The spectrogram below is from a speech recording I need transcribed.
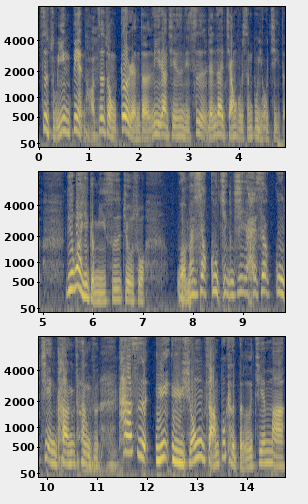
自主应变哈。这种个人的力量，其实你是人在江湖身不由己的。另外一个迷思就是说，我们是要顾经济，还是要顾健康？这样子，它是鱼与熊掌不可得兼吗？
